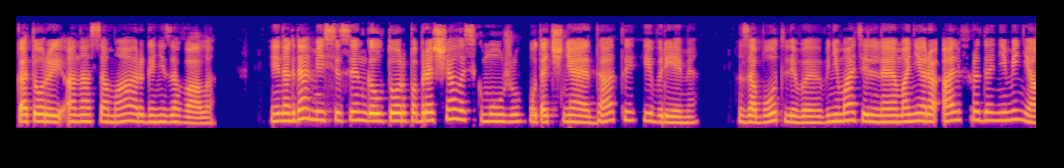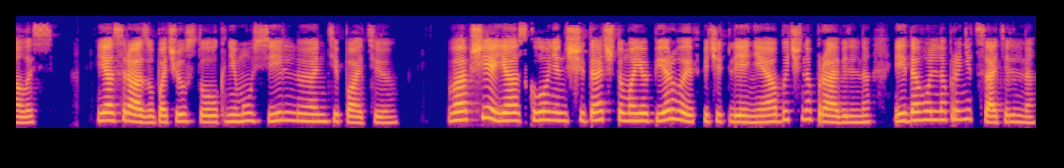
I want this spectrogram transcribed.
который она сама организовала. Иногда миссис Инглторп обращалась к мужу, уточняя даты и время. Заботливая, внимательная манера Альфреда не менялась. Я сразу почувствовал к нему сильную антипатию. Вообще, я склонен считать, что мое первое впечатление обычно правильно и довольно проницательно.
